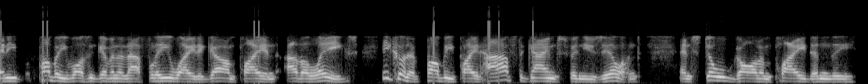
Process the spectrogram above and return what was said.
and he probably wasn't given enough leeway to go and play in other leagues, he could have probably played half the games for New Zealand and still gone and played in the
